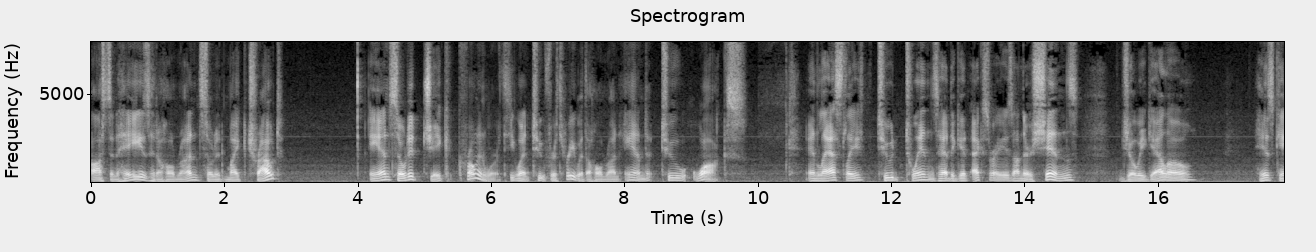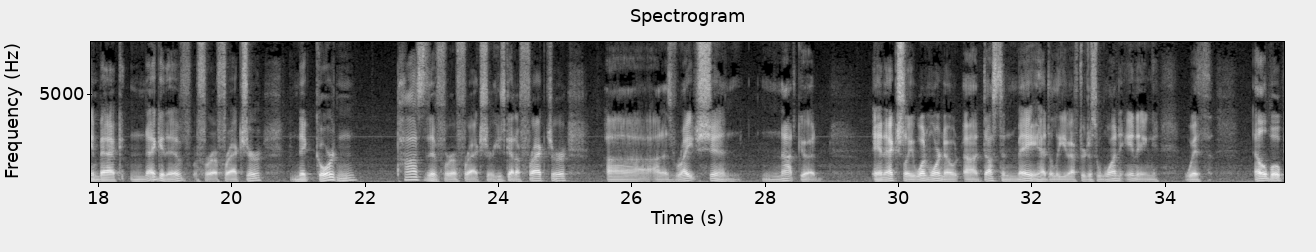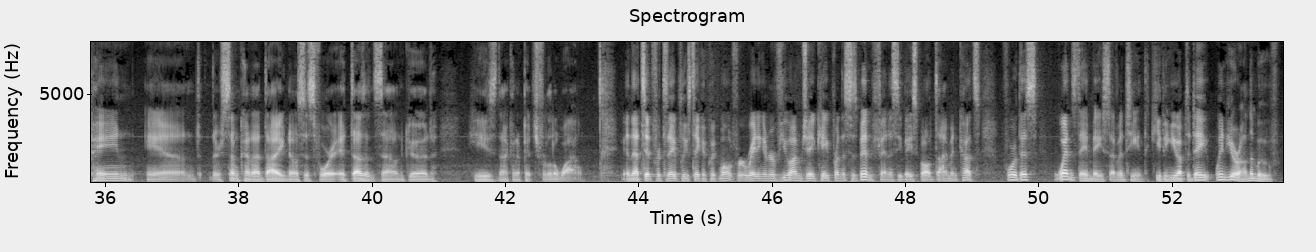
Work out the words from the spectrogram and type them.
Austin Hays hit a home run, so did Mike Trout. And so did Jake Cronenworth. He went two for three with a home run and two walks. And lastly, two twins had to get x rays on their shins. Joey Gallo, his came back negative for a fracture. Nick Gordon, positive for a fracture. He's got a fracture uh, on his right shin. not good. And actually, one more note uh, Dustin May had to leave after just one inning with elbow pain, and there's some kind of diagnosis for it. It doesn't sound good. He's not going to pitch for a little while. And that's it for today. Please take a quick moment for a rating and review. I'm Jay Capron. This has been Fantasy Baseball Diamond Cuts for this Wednesday, May 17th, keeping you up to date when you're on the move.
